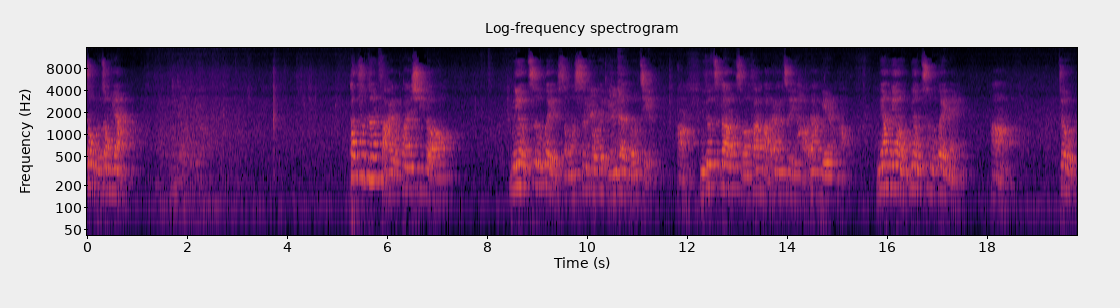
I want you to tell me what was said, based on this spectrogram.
重不重要？都是跟法有关系的哦。你有智慧，什么事都会迎刃而解，啊，你就知道用什么方法让自己好，让别人好。你要没有没有智慧呢，啊，就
